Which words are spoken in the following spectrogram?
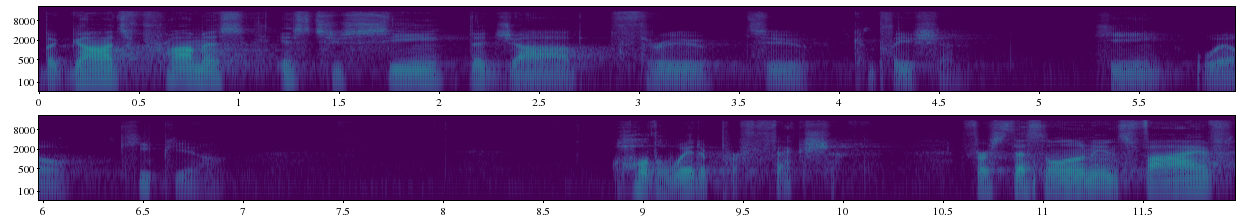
But God's promise is to see the job through to completion. He will keep you all the way to perfection. 1 Thessalonians 5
